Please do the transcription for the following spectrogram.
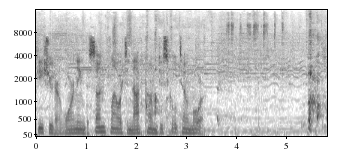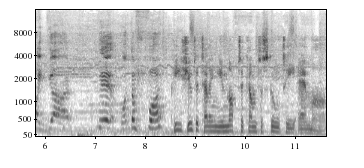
Pea shooter warning the sunflower to not come to school tomorrow. Oh my god. Dude, what the fuck? Pea shooter telling you not to come to school TMR.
